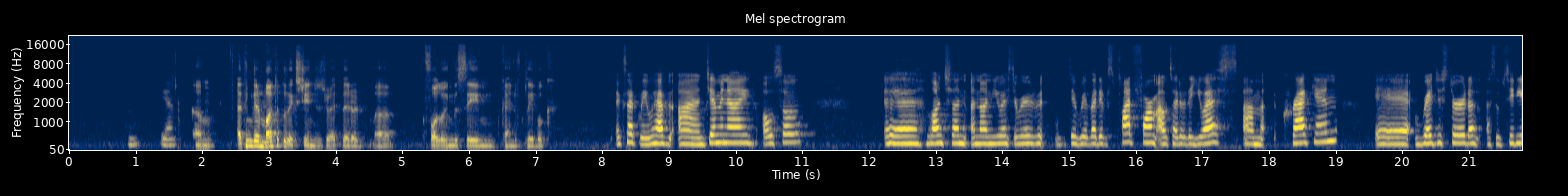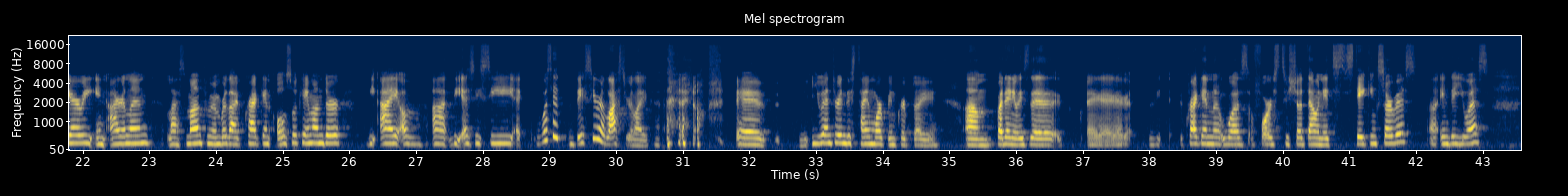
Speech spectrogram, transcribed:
Mm, yeah. Um, i think there are multiple exchanges right that are uh, following the same kind of playbook. Exactly. We have uh, Gemini also uh, launched an, a non-US deriv- derivatives platform outside of the US. Um, Kraken uh, registered a, a, subsidiary in Ireland last month. Remember that Kraken also came under the eye of uh, the SEC. Was it this year or last year? Like, uh, you enter in this time warp in crypto. Um, but anyways, the uh, the, Kraken was forced to shut down its staking service uh, in the U.S.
